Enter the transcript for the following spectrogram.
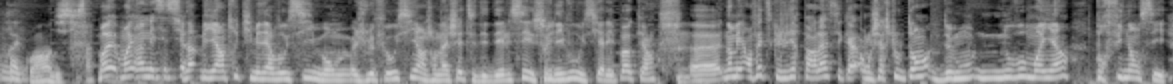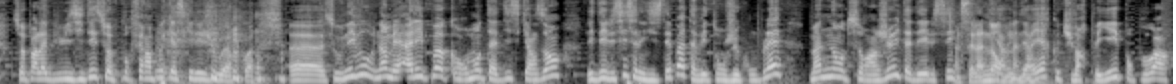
d'après, Mhm. quoi, hein, d'ici 5 ans. Ouais, Ouais, mais c'est sûr. Non, mais il y a un truc qui m'énerve aussi. Bon, je le fais aussi. Hein, J'en achète, c'est des DLC. Souvenez-vous aussi à l'époque. Hein. Mm. Euh, non, mais en fait, ce que je veux dire par là, c'est qu'on cherche tout le temps de nouveaux moyens pour financer, soit par la publicité, soit pour faire un peu casquer les joueurs. Quoi. Euh, Souvenez-vous. Non, mais à l'époque, on remonte à 10-15 ans, les DLC, ça n'existait pas. T'avais ton jeu complet. Maintenant, tu sors un jeu et t'as DLC Ah, qui, c'est la norme derrière que tu vas repayer pour pouvoir.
